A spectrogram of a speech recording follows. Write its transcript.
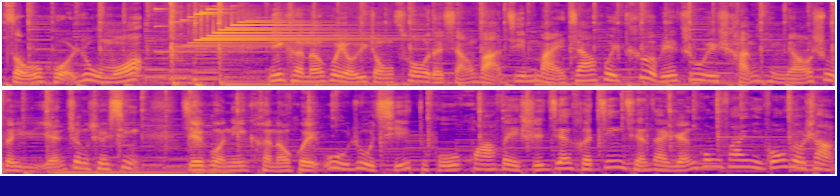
走火入魔。你可能会有一种错误的想法，即买家会特别注意产品描述的语言正确性，结果你可能会误入歧途，花费时间和金钱在人工翻译工作上，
